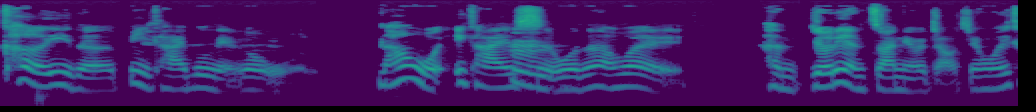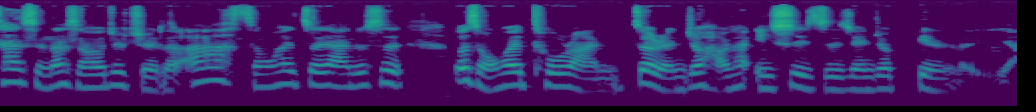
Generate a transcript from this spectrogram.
刻意的避开不联络我了。然后我一开始嗯我真的会很有点钻牛角尖，我一开始那时候就觉得啊，怎么会这样？就是为什么会突然这人就好像一夕之间就变了一样？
